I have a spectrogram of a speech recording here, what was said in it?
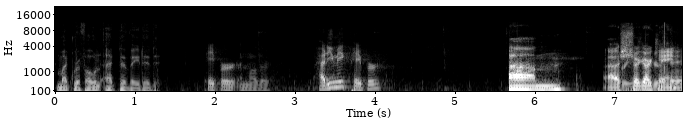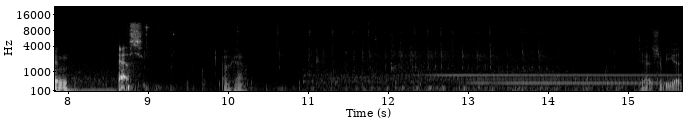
Microphone activated. Paper and leather. How do you make paper? Um. Uh, Free sugar cane. sugarcane. Yes. Okay. It should be good.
